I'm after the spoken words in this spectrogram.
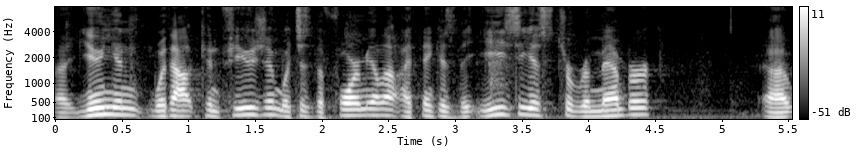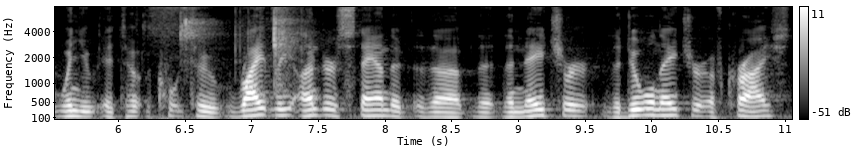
uh, union without confusion, which is the formula, I think is the easiest to remember uh, when you, to, to rightly understand the, the, the, the nature, the dual nature of Christ,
